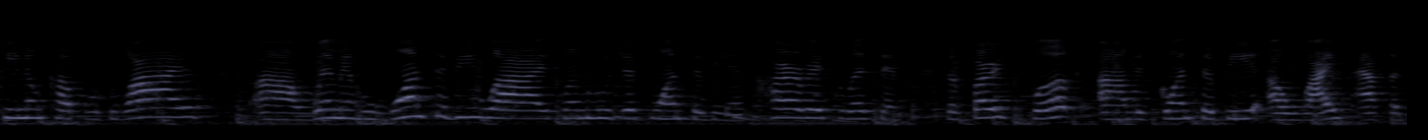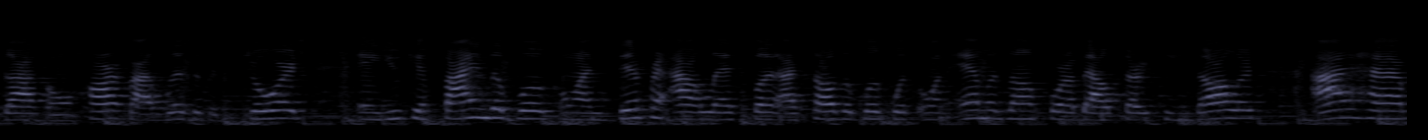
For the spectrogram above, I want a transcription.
Kingdom Couples wives, uh, women who want to be wise, women who just want to be encouraged. Listen, the first book um, is going to be A Wife After God's Own Heart by Elizabeth George. And you can find the book on different outlets, but I saw the book was on Amazon for about $13. I have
